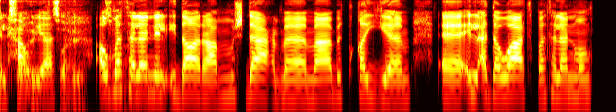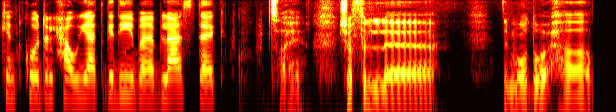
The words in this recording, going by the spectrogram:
الحاويات. صحيح صحيح أو صحيح. مثلا الإدارة مش داعمة ما بتقيم. آه، الأدوات مثلا ممكن تكون الحاويات قديمة بلاستيك. صحيح. شوف ال- الموضوع هذا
